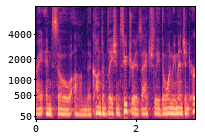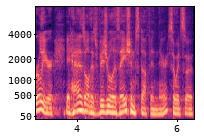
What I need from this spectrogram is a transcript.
right? And so um, the Contemplation Sutra is actually the one we mentioned earlier. It has all this visualization stuff in there, so it's a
